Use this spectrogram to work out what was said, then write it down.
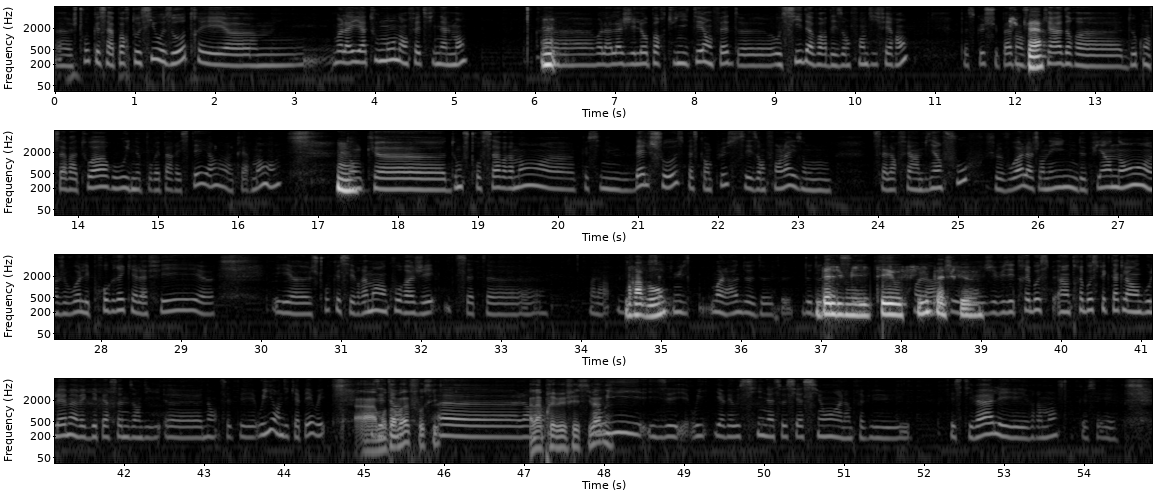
euh, je trouve que ça apporte aussi aux autres et voilà, il y a tout le monde en fait finalement. Mm. Euh, voilà, là j'ai l'opportunité en fait euh, aussi d'avoir des enfants différents parce que je suis pas dans un cadre euh, de conservatoire où ils ne pourraient pas rester, hein, clairement. Hein. Mm. Donc, donc je trouve ça vraiment que c'est une belle chose parce qu'en plus ces enfants-là, ils ont, ça leur fait un bien fou. Je vois, là j'en ai une depuis un an, je vois les progrès qu'elle a fait et je trouve que c'est vraiment encouragé cette voilà. Bravo. Voilà, de, de, Belle humilité aussi parce que. J'ai vu des très beaux, un très beau spectacle à Angoulême avec des personnes handi, euh, non, c'était oui handicapées, oui. À Montembeuf aussi. Euh, à l'imprévu festival. Ah oui, oui, il y avait aussi une association à l'imprévu festival et vraiment je trouve que c'est.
